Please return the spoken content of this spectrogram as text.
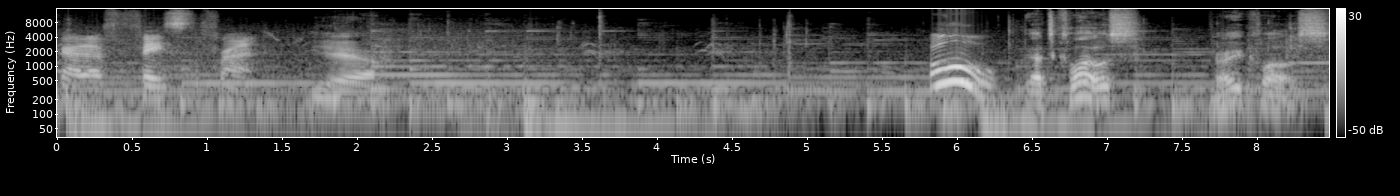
Gotta face the front. Yeah. That's close. Very close.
